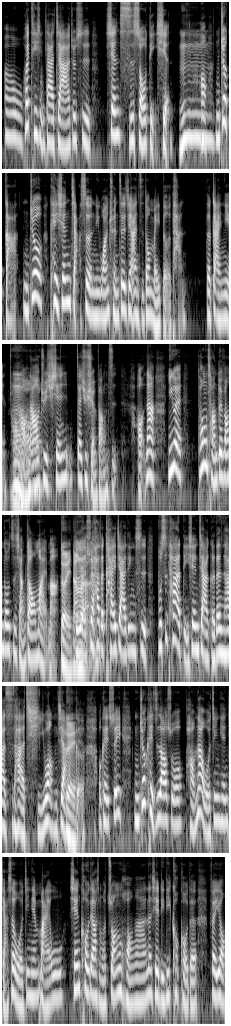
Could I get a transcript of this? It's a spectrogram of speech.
呃，我会提醒大家，就是先死守底线。嗯，哦，你就打，你就可以先假设你完全这件案子都没得谈的概念，哦好，然后去先再去选房子。好，那因为通常对方都只想高卖嘛，对，对不对？所以它的开价一定是不是它的底线价格，但是它是它的期望价格。OK，所以你就可以知道说，好，那我今天假设我今天买屋，先扣掉什么装潢啊那些里里扣扣的费用，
